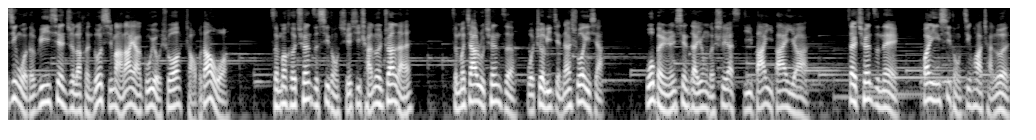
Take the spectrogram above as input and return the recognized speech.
最近我的 V 限制了很多喜马拉雅股友说找不到我，怎么和圈子系统学习缠论专栏？怎么加入圈子？我这里简单说一下，我本人现在用的是 SD 八一八一二，在圈子内欢迎系统进化缠论。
